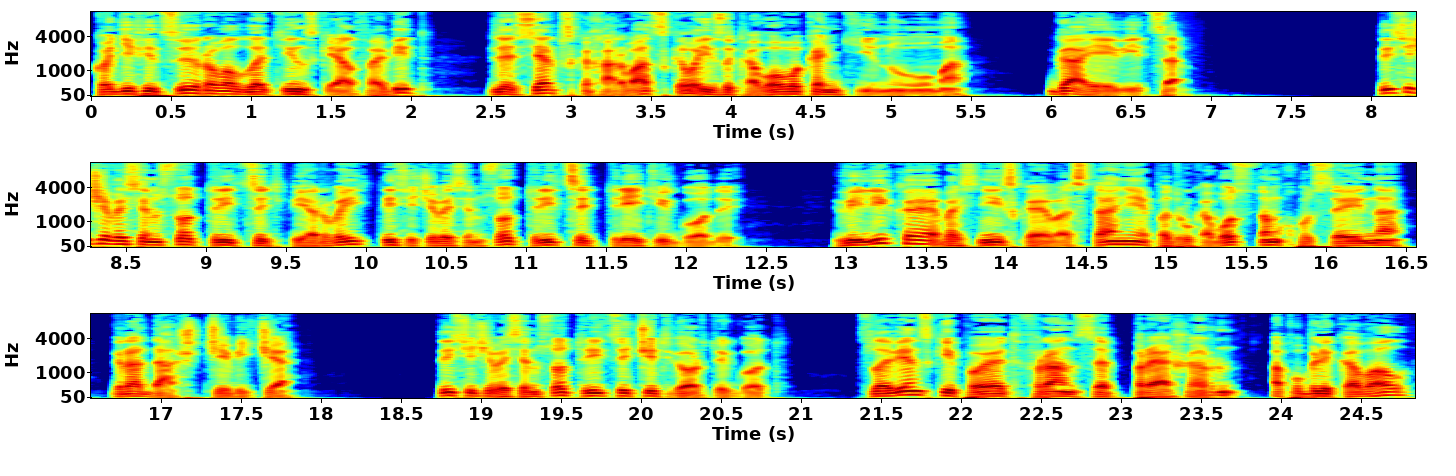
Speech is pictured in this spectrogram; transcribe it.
кодифицировал латинский алфавит для сербско-хорватского языкового континуума. Гаевица. 1831-1833 годы. Великое Боснийское восстание под руководством Хусейна Градашчевича. 1834 год. Славянский поэт Франце Прешарн опубликовал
